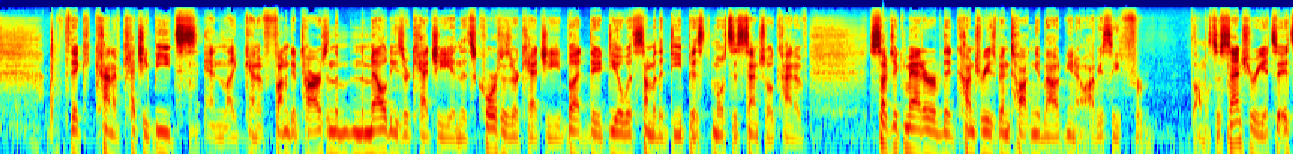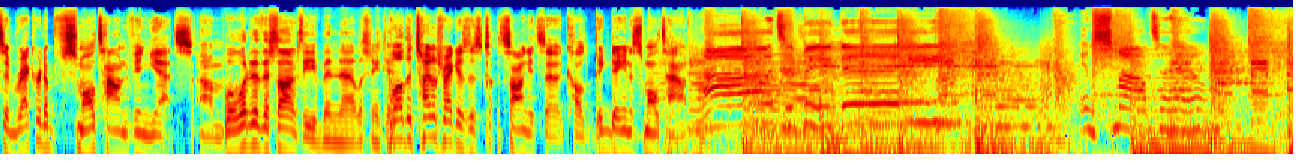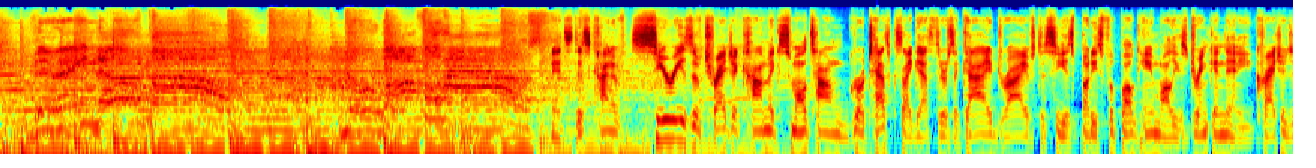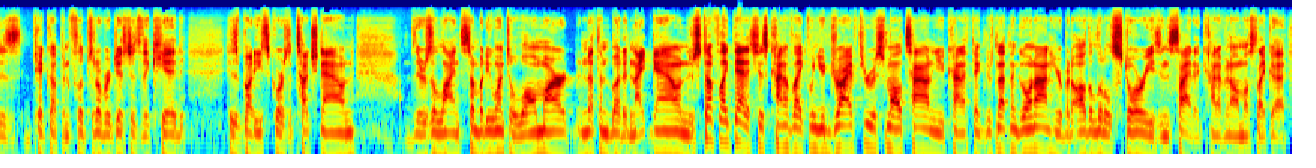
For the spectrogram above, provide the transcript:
thick, kind of catchy beats and like kind of fun guitars, and the, and the melodies are catchy, and its choruses are catchy, but they deal with some of the deepest, most essential kind of subject matter that country has been talking about. You know, obviously for almost a century. It's it's a record of small town vignettes. Um, well, what are the songs that you've been uh, listening to? Well, the title track is this song. It's uh, called "Big Day in a Small Town." Oh, it's a big day in a small town. It's this kind of series of tragic comic small town grotesques, I guess. There's a guy drives to see his buddy's football game while he's drinking and he crashes his pickup and flips it over just as the kid, his buddy scores a touchdown. There's a line, somebody went to Walmart, nothing but a nightgown. There's stuff like that. It's just kind of like when you drive through a small town and you kind of think there's nothing going on here, but all the little stories inside it, kind of in almost like a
